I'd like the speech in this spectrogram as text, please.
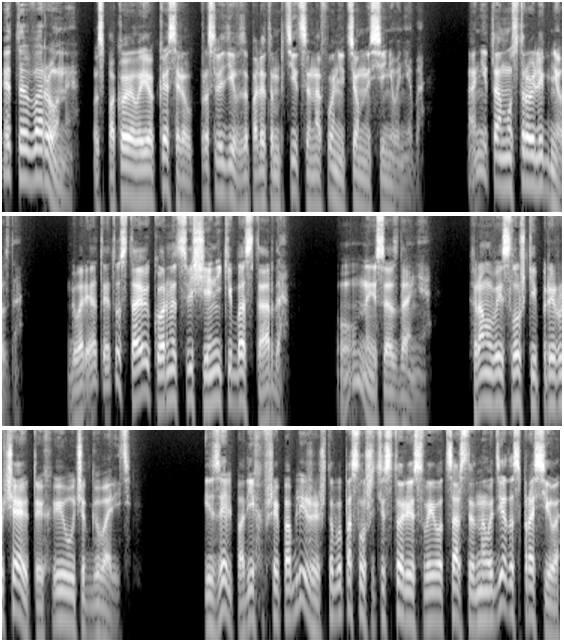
Это вороны, Успокоил ее Кэссерилл, проследив за полетом птицы на фоне темно-синего неба. Они там устроили гнезда. Говорят, эту стаю кормят священники бастарда. Умные создания. Храмовые служки приручают их и учат говорить. Изель, подъехавшая поближе, чтобы послушать историю своего царственного деда, спросила,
